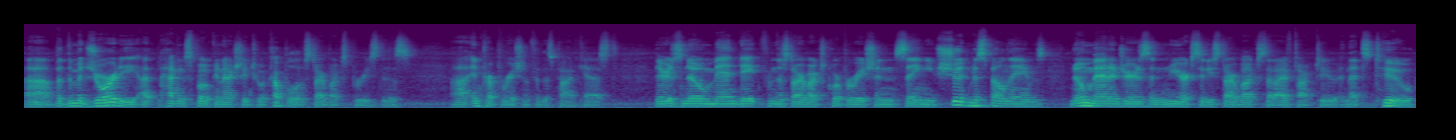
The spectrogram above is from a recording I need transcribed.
Uh, but the majority, uh, having spoken actually to a couple of Starbucks baristas uh, in preparation for this podcast, there is no mandate from the Starbucks Corporation saying you should misspell names. No managers in New York City Starbucks that I've talked to, and that's two,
